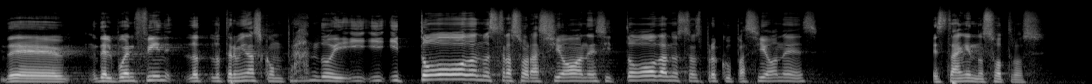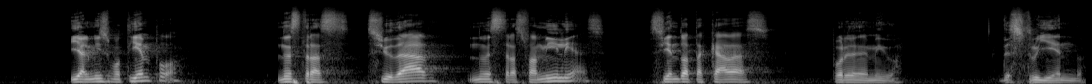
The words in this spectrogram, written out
del buen fin, lo, lo terminas comprando y todas nuestras oraciones y todas nuestras preocupaciones están en nosotros. Y al mismo tiempo nuestra ciudad, nuestras familias siendo atacadas por el enemigo, destruyendo.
